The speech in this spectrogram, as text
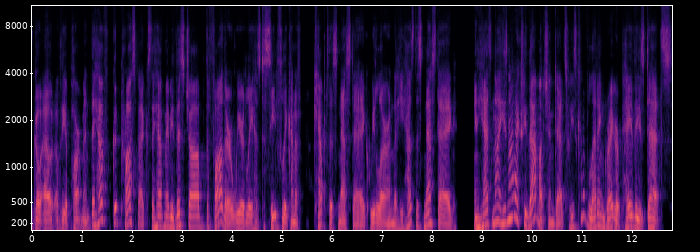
go out of the apartment. They have good prospects. They have maybe this job. The father, weirdly, has deceitfully kind of kept this nest egg. We learn that he has this nest egg and he has not, he's not actually that much in debt. So he's kind of letting Gregor pay these debts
